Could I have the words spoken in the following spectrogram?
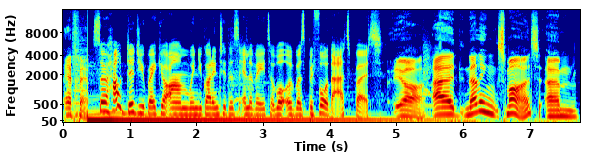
FM. So, how did you break your arm when you got into this elevator? Well, it was before that, but Yeah, uh, nothing smart. Um,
